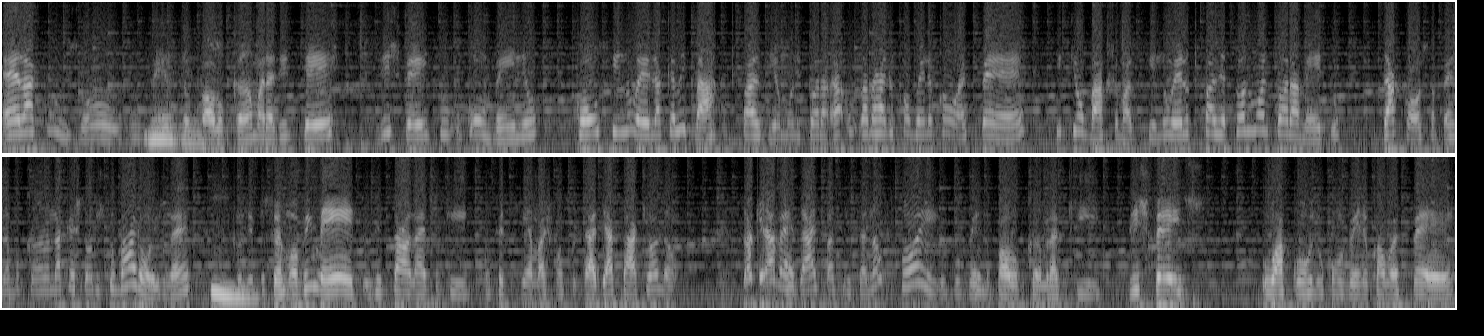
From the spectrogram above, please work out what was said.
ela acusou o governo Paulo Câmara de ter desfeito o convênio com o Sinuelo, aquele barco que fazia monitoramento, na verdade o convênio com o FPE, e tinha um barco chamado Sinuelo que fazia todo o monitoramento da costa pernambucana na questão dos tubarões, né? Hum. Inclusive dos seus movimentos e tal, na época que você tinha mais possibilidade de ataque ou não. Só que, na verdade, Patrícia, não foi o governo Paulo Câmara que desfez o acordo, o convênio com a UFPE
